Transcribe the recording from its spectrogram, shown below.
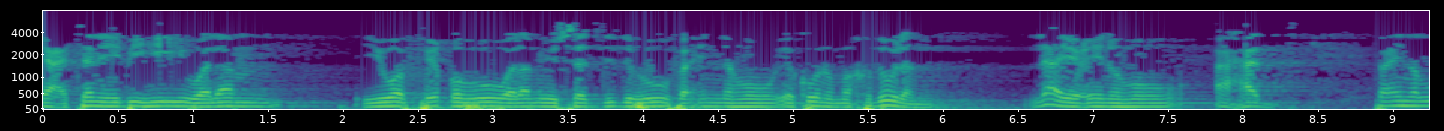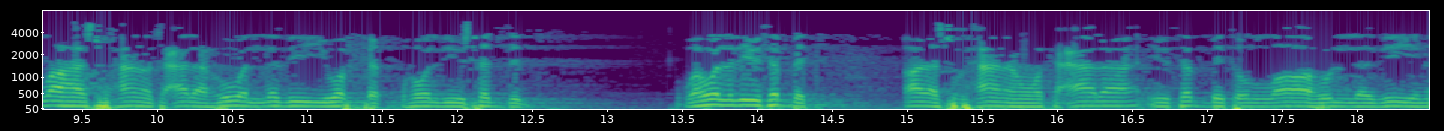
يعتني به ولم يوفقه ولم يسدده فإنه يكون مخذولا لا يعينه أحد. فإن الله سبحانه وتعالى هو الذي يوفق هو الذي يسدد وهو الذي يثبت. قال سبحانه وتعالى يثبت الله الذين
